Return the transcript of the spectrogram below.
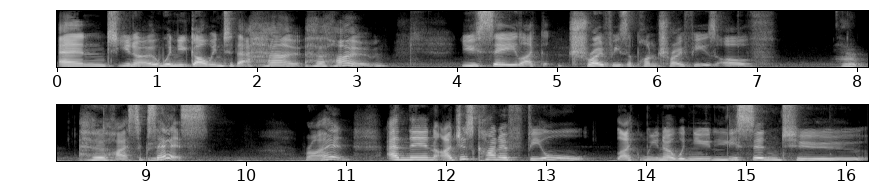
And you know, when you go into that home, her home, you see like trophies upon trophies of Her. her high success, right? And then I just kind of feel like you know when you listen to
